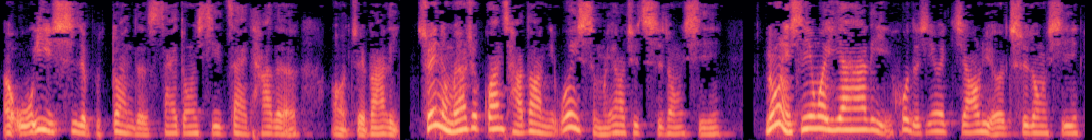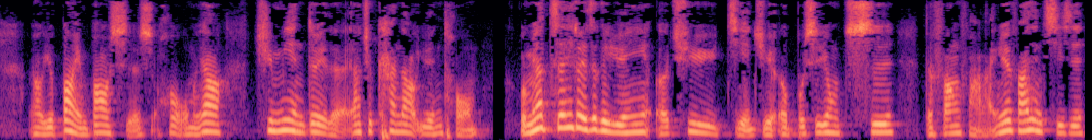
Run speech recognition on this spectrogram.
呃无意识的不断的塞东西在他的呃嘴巴里。所以，我们要去观察到你为什么要去吃东西。如果你是因为压力或者是因为焦虑而吃东西，然呃，有暴饮暴食的时候，我们要去面对的，要去看到源头。我们要针对这个原因而去解决，而不是用吃的方法来。你会发现，其实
